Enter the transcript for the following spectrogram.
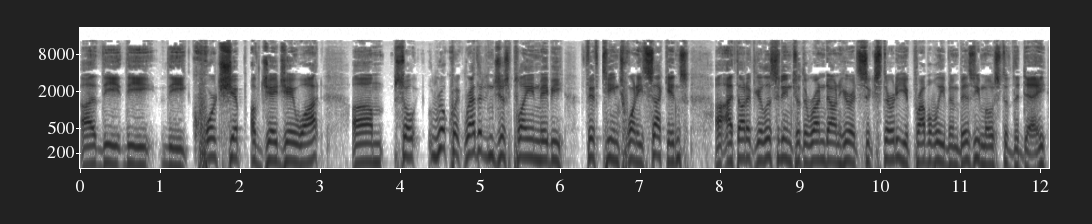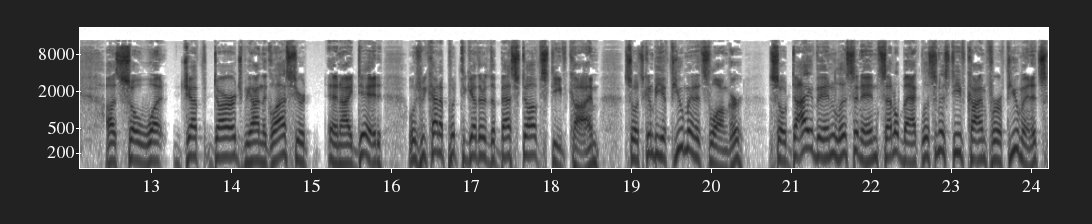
the, the, the courtship of J.J. Watt. Um, so, real quick, rather than just playing maybe 15, 20 seconds, uh, I thought if you're listening to the rundown here at 6:30, you've probably been busy most of the day. Uh, so, what Jeff Darge behind the glass here and I did was we kind of put together the best of Steve Keim. So it's going to be a few minutes longer. So dive in, listen in, settle back, listen to Steve Keim for a few minutes,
